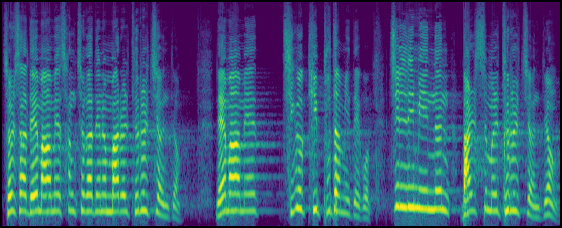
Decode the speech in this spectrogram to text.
설사 내 마음에 상처가 되는 말을 들을지언정 내 마음에 지극히 부담이 되고 찔림이 있는 말씀을 들을지언정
